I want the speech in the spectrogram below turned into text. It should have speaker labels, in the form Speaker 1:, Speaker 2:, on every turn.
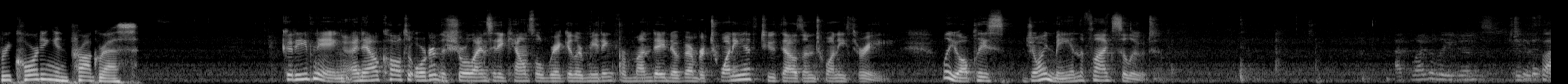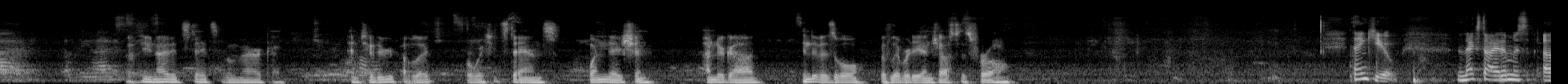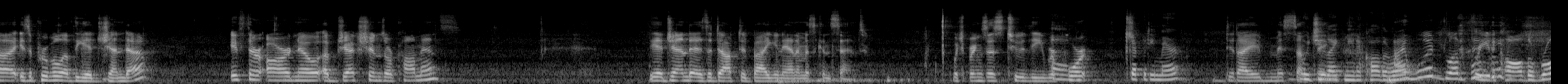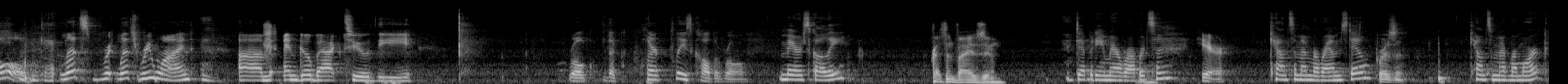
Speaker 1: Recording in progress.
Speaker 2: Good evening. I now call to order the Shoreline City Council regular meeting for Monday, November 20th, 2023. Will you all please join me in the flag salute? I pledge allegiance to the flag
Speaker 3: of the United States of America and to the republic for which it stands, one nation, under God, indivisible, with liberty and justice for all.
Speaker 2: Thank you. The next item is, uh, is approval of the agenda. If there are no objections or comments, the agenda is adopted by unanimous consent. Which brings us to the report.
Speaker 4: Deputy Mayor,
Speaker 2: Did I miss something?
Speaker 4: would you like me to call the roll?
Speaker 2: I
Speaker 4: roll?
Speaker 2: would love for you to call the roll.
Speaker 4: Okay.
Speaker 2: Let's, re- let's rewind um, and go back to the roll. The clerk, please call the roll.
Speaker 4: Mayor Scully,
Speaker 3: Present via Zoom.
Speaker 4: Deputy Mayor Robertson,
Speaker 2: Here.
Speaker 4: Councilmember Ramsdell,
Speaker 5: Present.
Speaker 4: Councilmember Mork,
